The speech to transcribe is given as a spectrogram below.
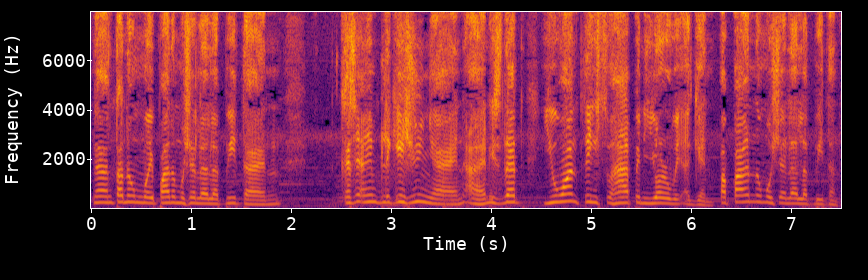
na ang tanong mo ay paano mo siya lalapitan kasi ang implication niyan Ann, is that you want things to happen your way again. Paano mo siya lalapitan?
